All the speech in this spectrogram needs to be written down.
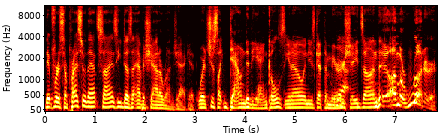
that for a suppressor that size, he doesn't have a Shadowrun jacket where it's just like down to the ankles, you know, and he's got the mirror Yeah. shades on. I'm a runner.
